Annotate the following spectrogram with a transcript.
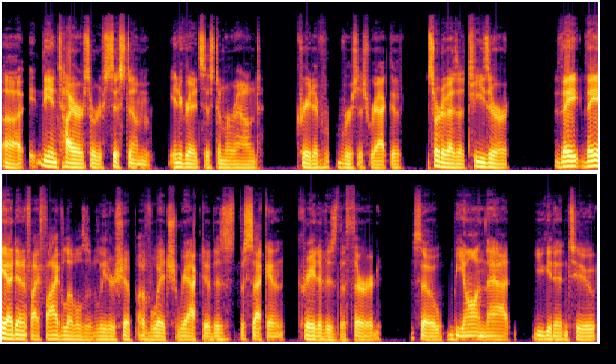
uh, the entire sort of system, integrated system around creative versus reactive. Sort of as a teaser, they they identify five levels of leadership, of which reactive is the second, creative is the third. So beyond that, you get into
